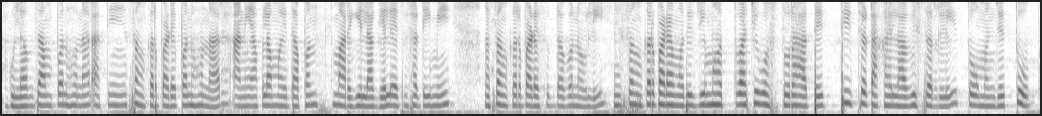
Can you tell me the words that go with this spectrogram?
गुलाबजाम पण होणार आणि शंकरपाळे पण होणार आणि आपला मैदा पण मार्गी लागेल. याच्यासाठी मी शंकरपाळेसुद्धा बनवली. शंकरपाळ्यामध्ये जी महत्त्वाची वस्तू राहते तीच टाकायला विसरली. तो म्हणजे तूप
